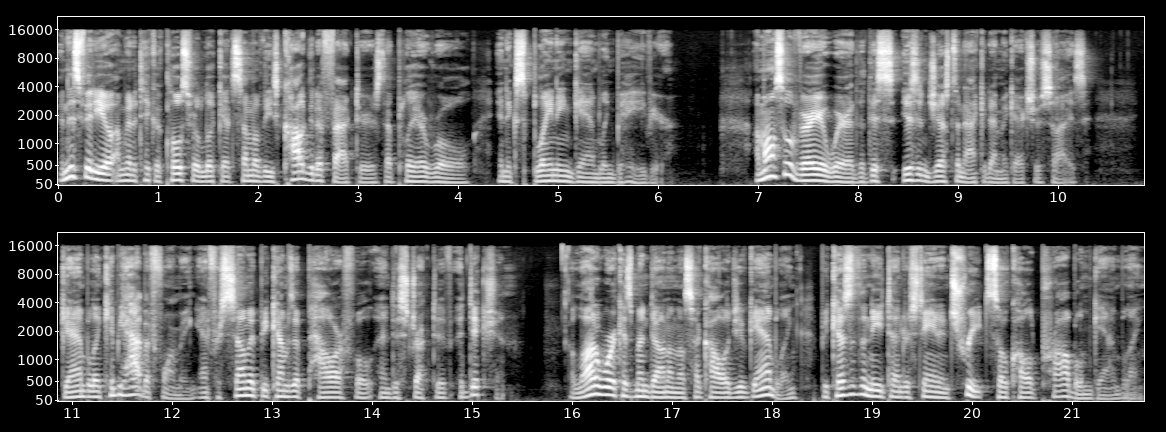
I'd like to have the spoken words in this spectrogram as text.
In this video, I'm going to take a closer look at some of these cognitive factors that play a role in explaining gambling behavior. I'm also very aware that this isn't just an academic exercise. Gambling can be habit forming, and for some, it becomes a powerful and destructive addiction. A lot of work has been done on the psychology of gambling because of the need to understand and treat so called problem gambling,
